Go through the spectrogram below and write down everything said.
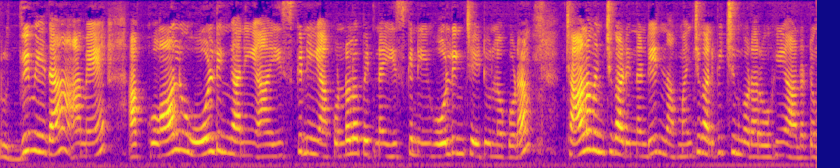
పృథ్వీ మీద ఆమె ఆ కాలు హోల్డింగ్ కానీ ఆ ఇస్క్ని ఆ కుండలో పెట్టిన ఇస్క్ని హోల్డింగ్ చేయటంలో కూడా చాలా మంచిగా ఆడిందండి. నాకు మంచిగా అనిపించింది కూడా రోహిణి ఆడటం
